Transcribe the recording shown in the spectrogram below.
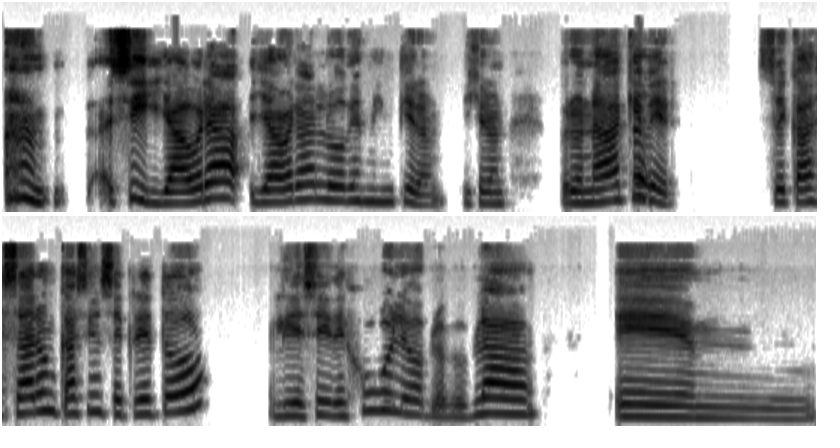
sí, y ahora, y ahora lo desmintieron. Dijeron, pero nada que ver. Se casaron casi en secreto el 16 de julio, bla, bla, bla. Em,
